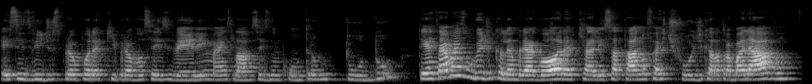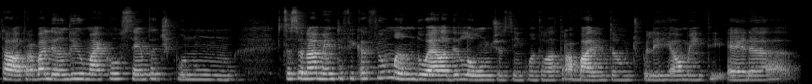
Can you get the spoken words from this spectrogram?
esses vídeos para eu pôr aqui para vocês verem, mas lá vocês encontram tudo. Tem até mais um vídeo que eu lembrei agora, que a Alissa tá no fast food que ela trabalhava, tá lá trabalhando e o Michael senta tipo num estacionamento e fica filmando ela de longe assim enquanto ela trabalha. Então, tipo, ele realmente era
